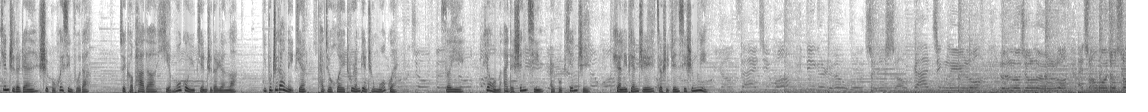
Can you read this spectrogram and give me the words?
偏执的人是不会幸福的。最可怕的也莫过于偏执的人了，你不知道哪天他就会突然变成魔鬼。所以，愿我们爱的深情而不偏执，远离偏执就是珍惜生命。沦落就沦落，爱闯祸就闯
